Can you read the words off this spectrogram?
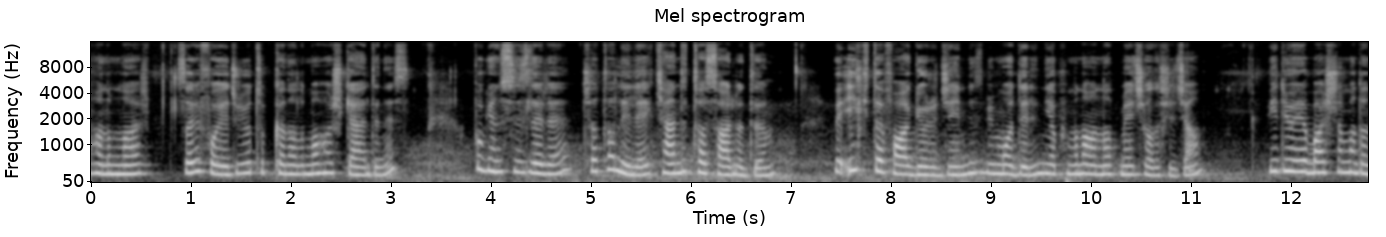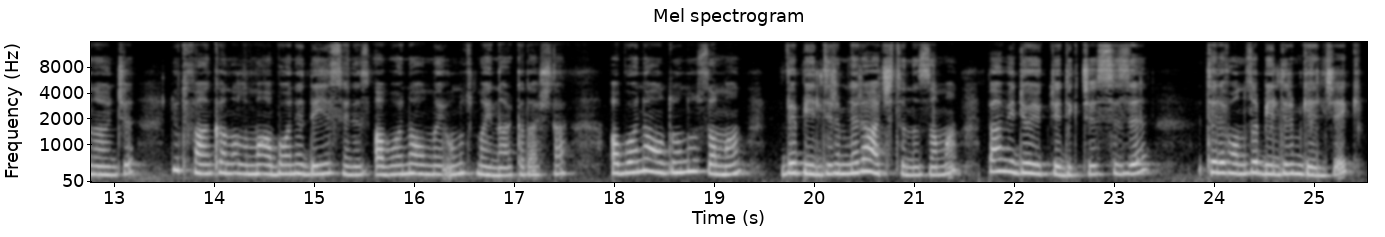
hanımlar. Zarif Oyacı YouTube kanalıma hoş geldiniz. Bugün sizlere çatal ile kendi tasarladığım ve ilk defa göreceğiniz bir modelin yapımını anlatmaya çalışacağım. Videoya başlamadan önce lütfen kanalıma abone değilseniz abone olmayı unutmayın arkadaşlar. Abone olduğunuz zaman ve bildirimleri açtığınız zaman ben video yükledikçe size telefonunuza bildirim gelecek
